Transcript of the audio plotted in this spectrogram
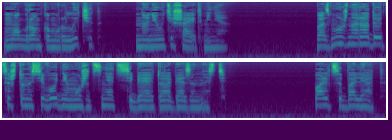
Мо громко мурлычет, но не утешает меня. Возможно, радуется, что на сегодня может снять с себя эту обязанность. Пальцы болят.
